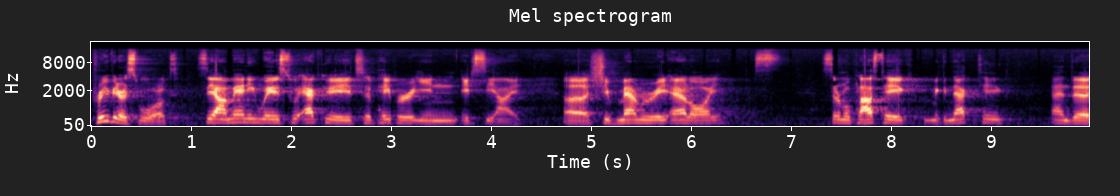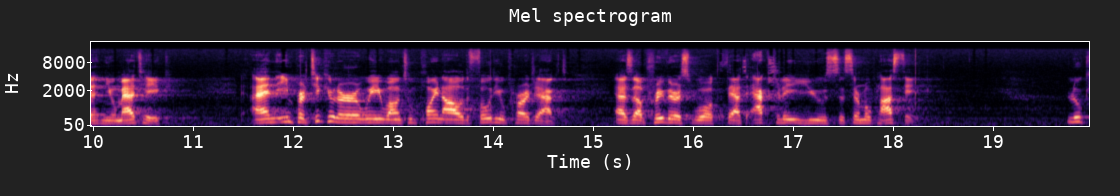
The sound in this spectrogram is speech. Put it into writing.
previous works. There are many ways to actuate paper in HCI. Uh, shape memory alloy, thermoplastic, magnetic, and uh, pneumatic. And in particular, we want to point out the Foldio project as a previous work that actually used thermoplastic look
